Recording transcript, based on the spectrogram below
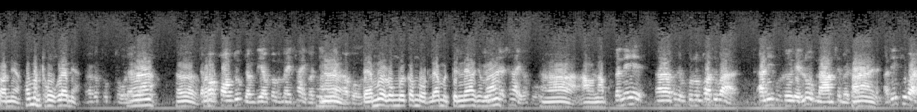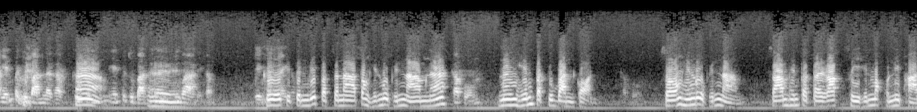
ตอนเนี้ย เพราะมันถูกแล้วเนี่ยแล้วก็ถูกถูกแล้ว นะเออแต่ว่าพองยุบอย่างเดียวก็ไม่ใช่ก็จริงอ่านะครับผมแต่เมื่อลงมือกำหนดแล้วมันเป็นแล้วใช่ไหมใช่ใช่ครับผมอ่าเอาละตอนนี้เอ่อพระเดชคุณหลวงพ่อที่ว่า อันนี้คือเห็นรูปนามใช่ไหมครัใช่อันนี้ที่ว่าเห็นปัจจุบันแหละครับคือเห็นอ่าเห็นปัจจุบันเออที่ว่าเนี่ยครับห็นคือยังไงที่เป็นวิปัสสนาต้องเห็นรูปเห็นนามนะครับผมหนึ่งเห็นปัจจุบันก่อนครับผมสองเห็นรูปเห็นนามสามเห็นปัจจัยรักษ์สี่เห็นมรรคผลนิพพาน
